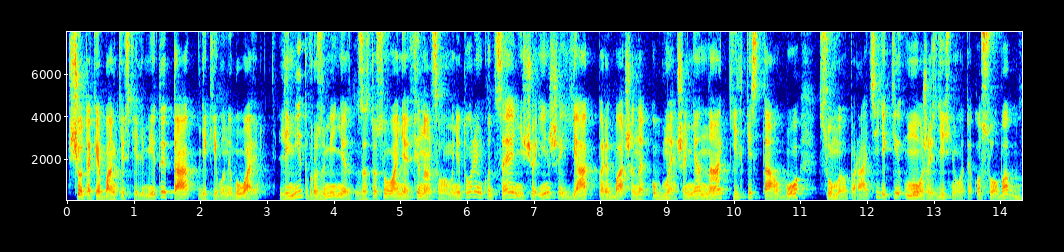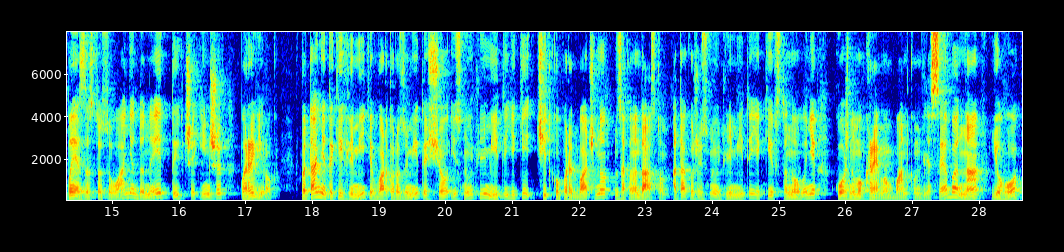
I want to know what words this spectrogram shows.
Що таке банківські ліміти та які вони бувають? Ліміт в розумінні застосування фінансового моніторингу це ніщо інше, як передбачене обмеження на кількість та або суми операцій, які може здійснювати особа без застосування до неї тих чи інших перевірок. В питанні таких лімітів варто розуміти, що існують ліміти, які чітко передбачено законодавством, а також існують ліміти, які встановлені кожним окремим банком для себе на його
